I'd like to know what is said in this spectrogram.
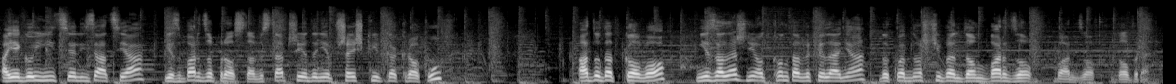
a jego inicjalizacja jest bardzo prosta. Wystarczy jedynie przejść kilka kroków, a dodatkowo, niezależnie od kąta wychylenia, dokładności będą bardzo, bardzo dobre.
